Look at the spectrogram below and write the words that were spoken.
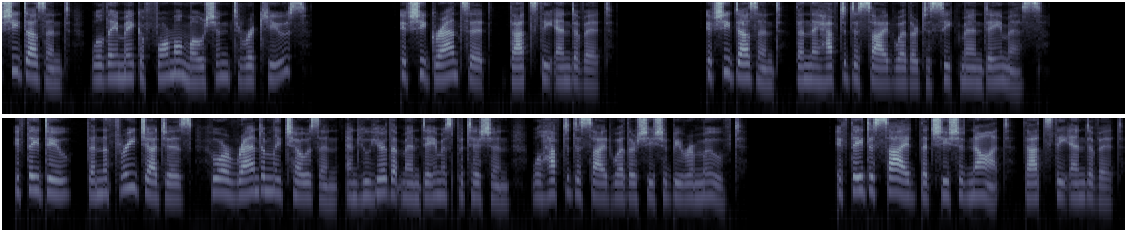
she doesn't, will they make a formal motion to recuse? If she grants it, that's the end of it. If she doesn't, then they have to decide whether to seek mandamus. If they do, then the three judges, who are randomly chosen and who hear that mandamus petition, will have to decide whether she should be removed. If they decide that she should not, that's the end of it.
